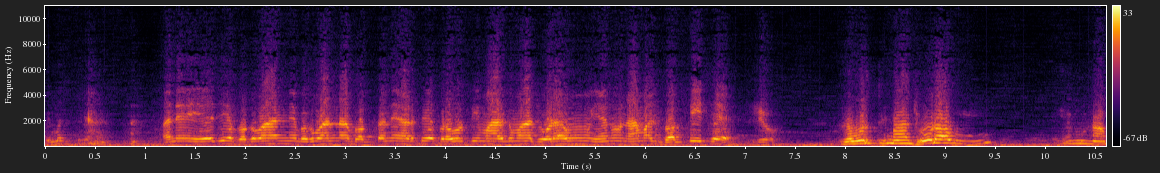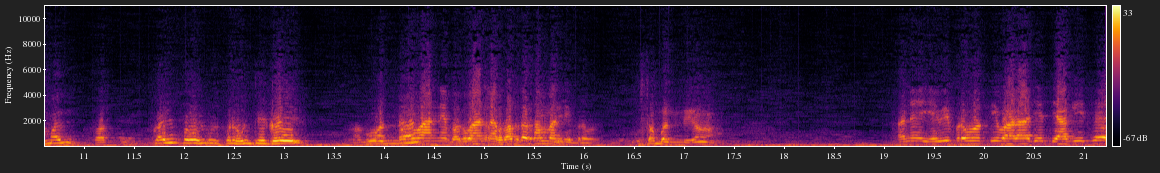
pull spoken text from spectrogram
છે. અને એ જે ભગવાન ને ભગવાન ના ભક્ત ને અર્થે પ્રવૃત્તિ માર્ગમાં જોડાવું એનું નામ જ ભક્તિ છે લ્યો પ્રવૃત્તિમાં જોડાવું એનું નામ જ કઈ પ્રવૃત્તિ ગઈ ભગવાન ભગવાન ને ભગવાન ના ભક્ત સંબંધી પ્રવૃત્તિ. સંબંધી હા. અને એવી પ્રવૃત્તિ વાળા જે ત્યાગી છે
